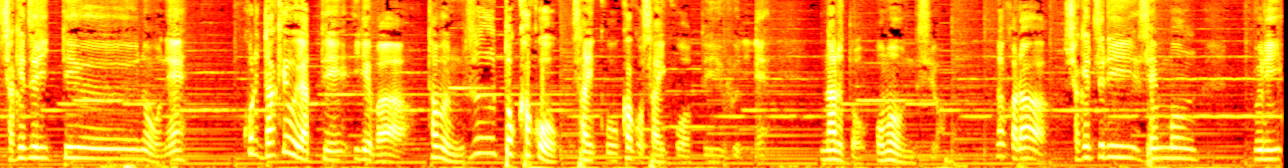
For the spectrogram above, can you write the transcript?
鮭釣りっていうのをね、これだけをやっていれば、多分ずっと過去最高、過去最高っていう風にね、なると思うんですよ。だから、鮭釣り専門ぶり、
